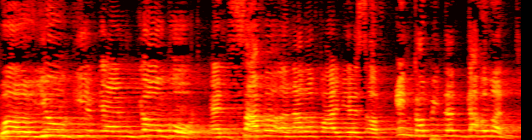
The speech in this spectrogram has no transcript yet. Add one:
Will you give them your vote and suffer another five years of incompetent government?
